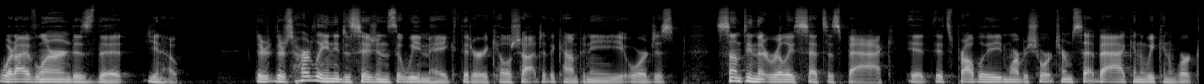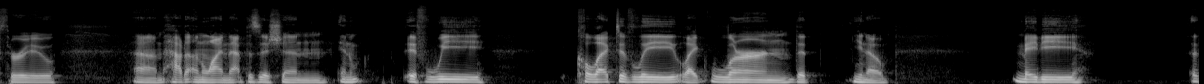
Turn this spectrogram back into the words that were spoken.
what I've learned is that you know there, there's hardly any decisions that we make that are a kill shot to the company or just something that really sets us back. It, it's probably more of a short term setback, and we can work through um, how to unwind that position. And if we collectively like learn that, you know, maybe uh,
